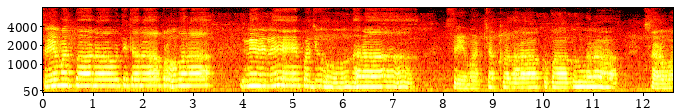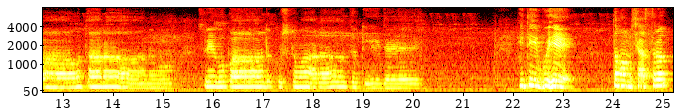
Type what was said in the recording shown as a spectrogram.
श्रीमद्वारावती चरा प्रभुवरा निर्लेपजोधरा श्रीमच्चक्रधरा कृपा गुरुवरा। सर्वावतारा नमो श्री गोपाल कृष्ण महाराज की जय. इति गुहे तमम शास्त्र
